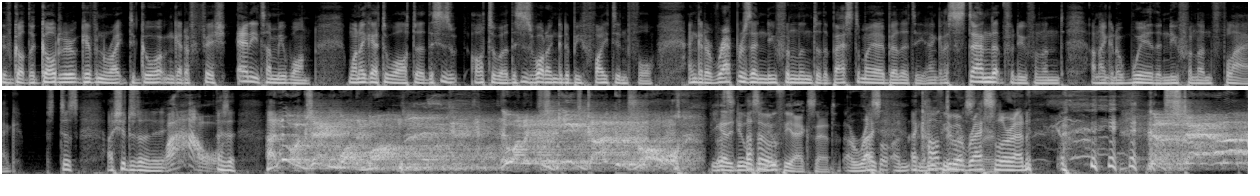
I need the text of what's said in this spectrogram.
We've got the God-given right to go out and get a fish anytime we want. When I get to Ottawa, this is Ottawa. This is what I'm going to be fighting for. I'm going to represent Newfoundland to the best of my ability. I'm going to stand up for Newfoundland, and I'm going to wear the Newfoundland flag. It's just I should have done it. Wow. I, said, I know exactly what they want. they want to just get gun control. You got to do it with a how- Newfie accent. A wrestle. I, a- I a can't Newfie do a wrestler and Gonna stand up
